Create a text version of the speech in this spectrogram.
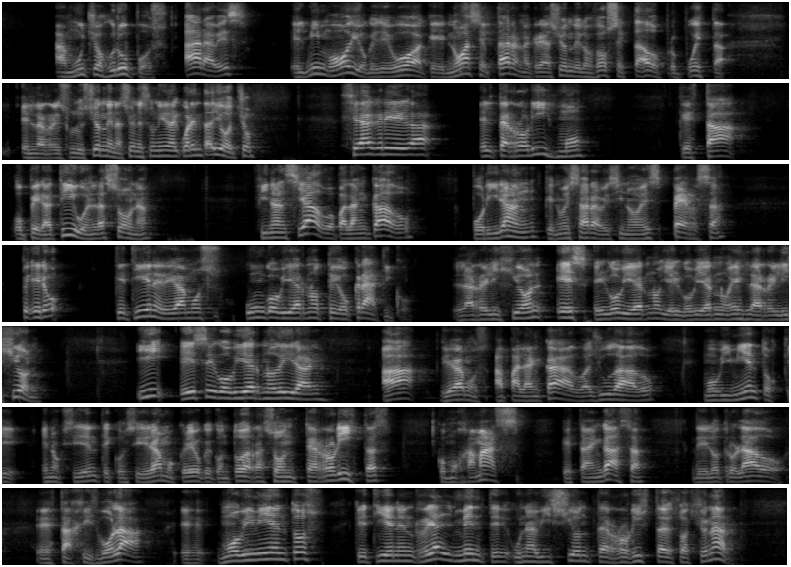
a muchos grupos árabes, el mismo odio que llevó a que no aceptaran la creación de los dos estados propuesta en la resolución de Naciones Unidas del 48, se agrega el terrorismo que está operativo en la zona, financiado, apalancado por Irán, que no es árabe, sino es persa, pero que tiene, digamos, un gobierno teocrático. La religión es el gobierno y el gobierno es la religión. Y ese gobierno de Irán ha digamos, apalancado, ayudado movimientos que en Occidente consideramos, creo que con toda razón, terroristas, como Hamas, que está en Gaza, del otro lado está Hezbollah, eh, movimientos que tienen realmente una visión terrorista de su accionar.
